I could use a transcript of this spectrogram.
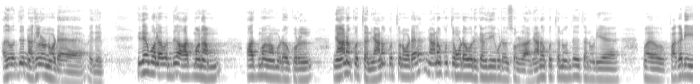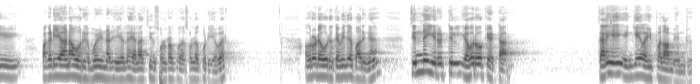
அது வந்து நகலனோட இது. இதே போல் வந்து ஆத்மநாம் ஆத்மநாமோட குரல் ஞானக்குத்தன். ஞானக்குத்தனோட ஞானக்குத்தனோட ஒரு கவிதையை கூட சொல்லலாம். ஞானக்குத்தன் வந்து தன்னுடைய பகடி பகடியான ஒரு மொழி நடிகையில் எல்லாத்தையும் சொல்கிற சொல்லக்கூடியவர். அவரோட ஒரு கவிதை பாருங்கள் திண்ணை இருட்டில் எவரோ கேட்டார் தலையை எங்கே வைப்பதாம் என்று.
